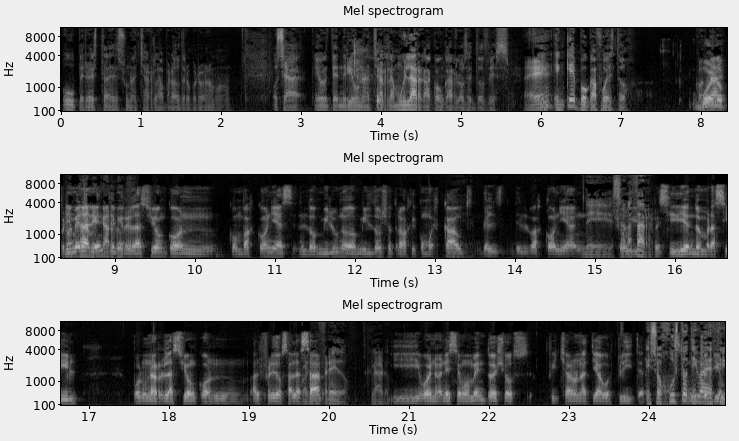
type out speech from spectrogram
Uh, pero esta es una charla para otro programa. O sea, yo tendría una charla muy larga con Carlos entonces. ¿Eh? ¿En, en qué época fue esto? Bueno, primeramente contale, mi relación con, con Vasconia es el 2001-2002, yo trabajé como scout del, del Vasconia en, De yo Salazar. residiendo en Brasil por una relación con Alfredo Con Salazar. Alfredo, claro. Y bueno, en ese momento ellos ficharon a Tiago Splitter. Eso justo te iba a decir.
